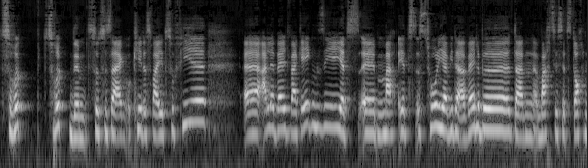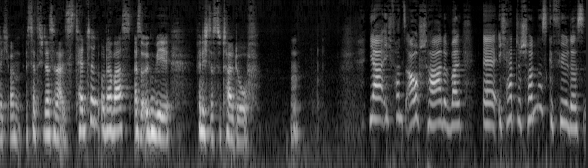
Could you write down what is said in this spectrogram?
zurück, zurücknimmt, sozusagen, okay, das war jetzt zu viel, äh, alle Welt war gegen sie, jetzt, äh, mach, jetzt ist Toni ja wieder available, dann macht sie es jetzt doch nicht und ist jetzt wieder seine Assistentin oder was? Also irgendwie finde ich das total doof. Hm. Ja, ich fand's auch schade, weil äh, ich hatte schon das Gefühl, dass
